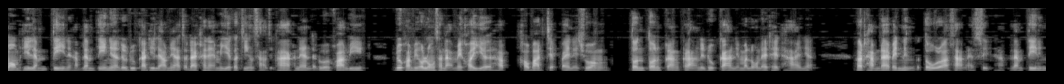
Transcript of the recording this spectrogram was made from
มองไปที่แลมตี้นะครับ แลมตี้เนี่ยฤดูกาลที่แล้วเนี่ยอาจจะได้คะแนนไม่เยอะก็จริง 35 คะแนน แต่ด้วยความที่ด้วยความที่เขาลงสนามไม่ค่อยเยอะครับ เขาบาดเจ็บไปในช่วงต้นต้นกลางกลางฤดูกาลเนี่ยมาลงได้ท้ายๆเนี่ย ก็ทำได้ไป 1 ประตูแล้วสามแอสซิสต์ครับ แลมตี้หนึ่ง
